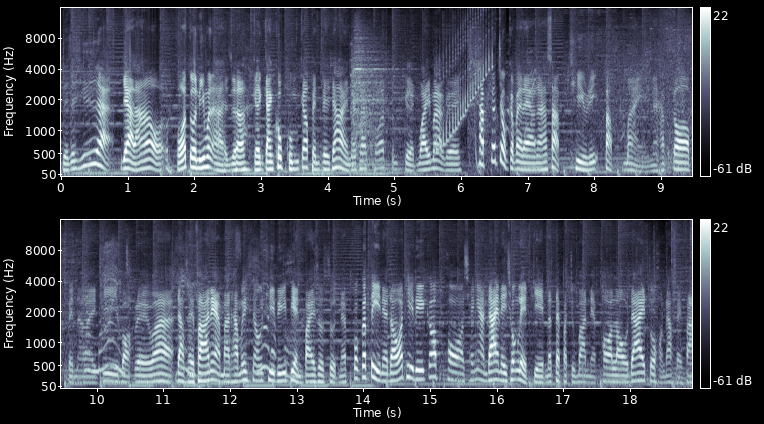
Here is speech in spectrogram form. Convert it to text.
เดี๋ยวจะเชื่อ อย่าแล้ว เพราะว่าตัวนี้มันอาจจะเกินการควบคุมก็เป็นไปได้นะครับ เพราะว่ามันเกิดไวมากเลย ครับก็จบกันไปแล้วนะครับสับทีริปรับใหม่นะครับ ก็เป็นอะไรที่บอกเลยว่าดาบสายฟ้าเนี่ยมาทำให้น้องทีริเปลี่ยนไปสุดๆนะ ปกติเนี่ยดอว่าทีริก็พอใช้งานได้ในช่วงเลดเกมนะแต่ปัจจุบันเนี่ยพอเราได้ตัวของดาบสายฟ้า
